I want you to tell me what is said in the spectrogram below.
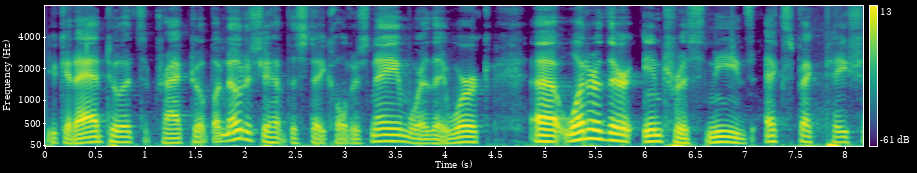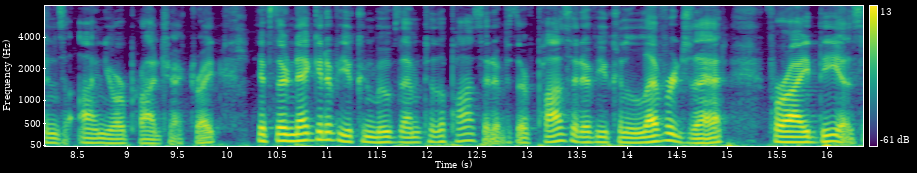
You could add to it, subtract to it, but notice you have the stakeholder's name, where they work, uh, what are their interests, needs, expectations on your project, right? If they're negative, you can move them to the positive. If they're positive, you can leverage that for ideas.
